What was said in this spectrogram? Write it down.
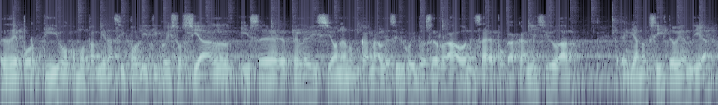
deportivo como también así político y social. Hice televisión en un canal de circuito cerrado en esa época acá en mi ciudad, eh, ya no existe hoy en día.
